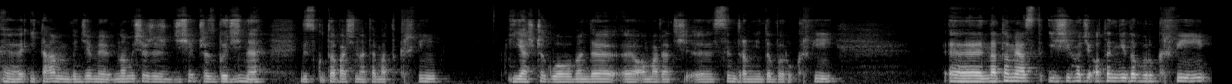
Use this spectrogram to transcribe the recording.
E, I tam będziemy, no myślę, że dzisiaj przez godzinę dyskutować na temat krwi. Ja szczegółowo będę e, omawiać e, syndrom niedoboru krwi. Natomiast jeśli chodzi o ten niedobór krwi,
